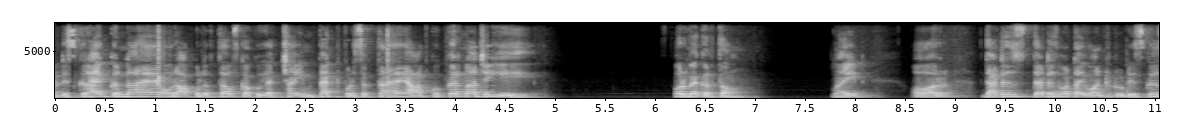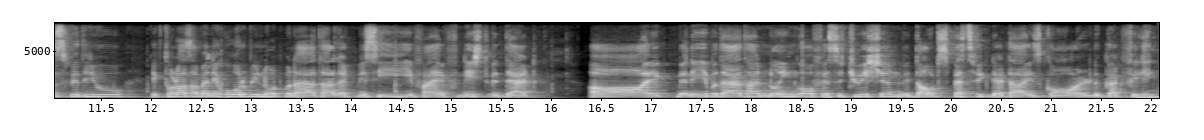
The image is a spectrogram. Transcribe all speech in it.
डिस्क्राइब करना है और आपको लगता है उसका कोई अच्छा इम्पैक्ट पड़ सकता है आपको करना चाहिए। और मैं करता हूँ राइट और that is that is what I wanted to discuss with you एक थोड़ा सा मैंने और भी नोट बनाया था. Let me see if I finished with that एक मैंने ये बताया था knowing of a situation without specific data is called gut feeling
